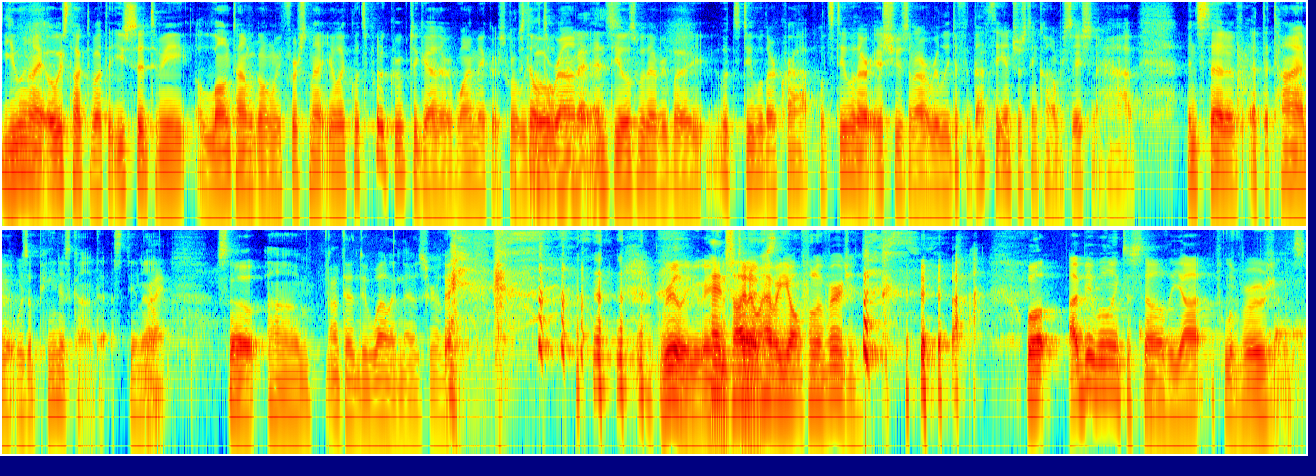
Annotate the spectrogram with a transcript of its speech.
You and I always talked about that. You said to me a long time ago when we first met, you're like, let's put a group together of winemakers where we Still go around and, and this. deals with everybody. Let's deal with our crap. Let's deal with our issues and our really different. That's the interesting conversation to have, instead of at the time it was a penis contest, you know. Right. So um, I don't do well in those, really. really, Hence, I don't have a yacht full of virgins. Well, I'd be willing to sell the yacht full of virgins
